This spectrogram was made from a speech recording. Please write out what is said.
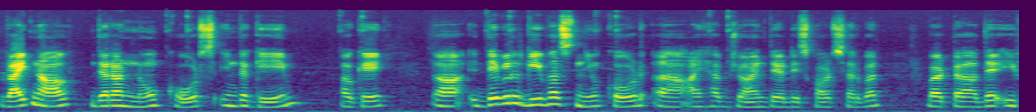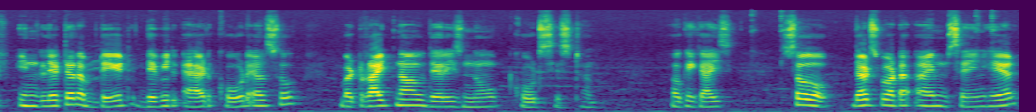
right now there are no codes in the game okay? Uh, they will give us new code. Uh, i have joined their discord server. But uh, they if in later update they will add code also but right now there is no code system. Okay guys? So that's what i'm saying here.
